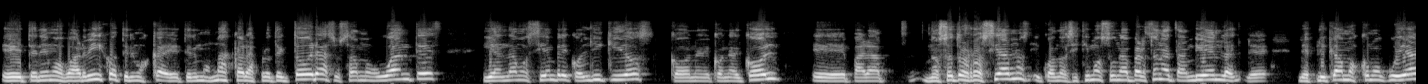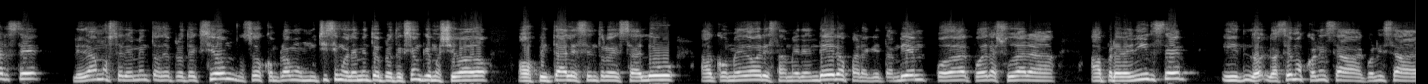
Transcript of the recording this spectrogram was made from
Eh, tenemos barbijos, tenemos, eh, tenemos máscaras protectoras, usamos guantes y andamos siempre con líquidos, con, eh, con alcohol eh, para nosotros rociarnos y cuando asistimos a una persona también le, explicamos cómo cuidarse, le damos elementos de protección, nosotros compramos muchísimos elementos de protección que hemos llevado a hospitales, centros de salud, a comedores, a merenderos, para que también poder, poder ayudar a, prevenirse. Y lo, hacemos con esa, con esa,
